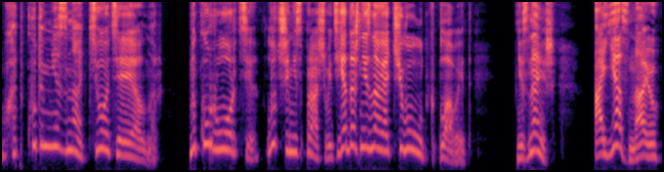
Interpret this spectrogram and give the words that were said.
«Ух, откуда мне знать, тетя Элнер? На курорте. Лучше не спрашивайте. «Не знаешь?» «А я знаю!»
